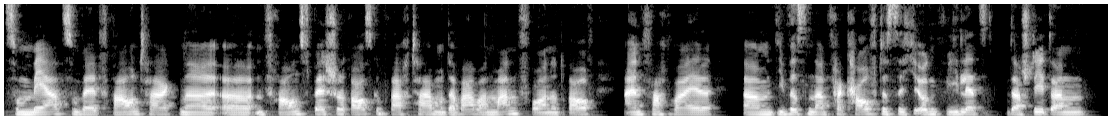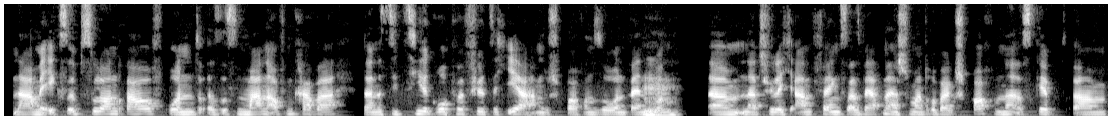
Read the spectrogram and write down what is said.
zum März, zum Weltfrauentag eine, äh, ein Frauenspecial rausgebracht haben und da war aber ein Mann vorne drauf, einfach weil ähm, die wissen, dann verkauft es sich irgendwie, letzt, da steht dann Name XY drauf und es ist ein Mann auf dem Cover, dann ist die Zielgruppe, fühlt sich eher angesprochen so. Und wenn mhm. du ähm, natürlich anfängst, also wir hatten ja schon mal drüber gesprochen, ne? es gibt, ähm,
